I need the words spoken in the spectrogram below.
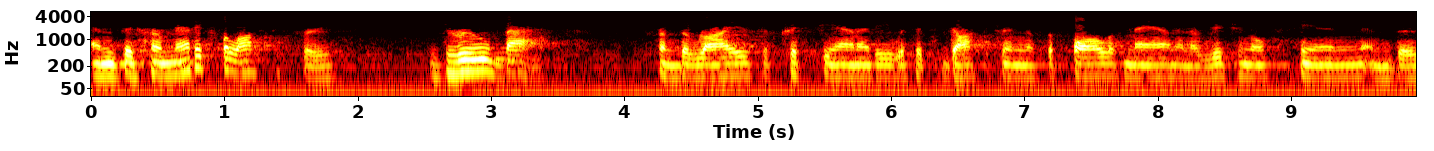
And the Hermetic philosophers drew back from the rise of Christianity with its doctrine of the fall of man and original sin and the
